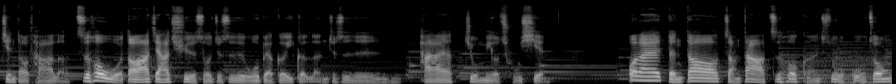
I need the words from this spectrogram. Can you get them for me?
见到他了。之后我到他家去的时候，就是我表哥一个人，就是他就没有出现。后来等到长大之后，可能是我国中，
